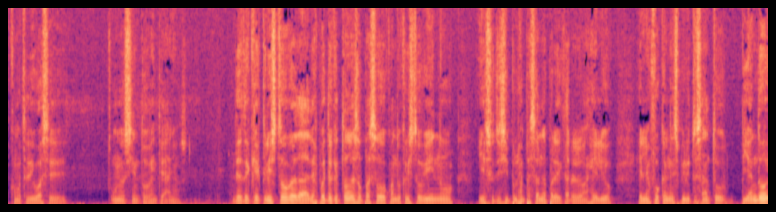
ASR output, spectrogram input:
como te digo, hace unos 120 años. Desde que Cristo, ¿verdad? Después de que todo eso pasó, cuando Cristo vino y sus discípulos empezaron a predicar el Evangelio, el enfoque en el Espíritu Santo, viendo,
